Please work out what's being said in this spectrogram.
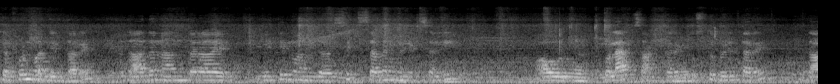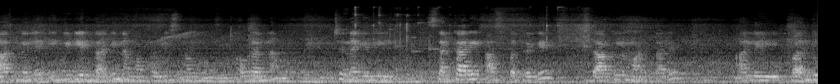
ಕರ್ಕೊಂಡು ಬಂದಿರ್ತಾರೆ ಅದಾದ ನಂತರ ವಿತಿನ್ ಒಂದು ಸಿಕ್ಸ್ ಸೆವೆನ್ ಮಿನಿಟ್ಸಲ್ಲಿ ಅವರು ಕೊಲ್ಯಾಪ್ಸ್ ಆಗ್ತಾರೆ ಕುಸ್ತು ಬೀಳ್ತಾರೆ ಅದಾದಮೇಲೆ ಇಮಿಡಿಯೇಟ್ ಆಗಿ ನಮ್ಮ ಪೊಲೀಸ್ನವರು ಅವರನ್ನು ಚನ್ನಗಿರಿ ಸರ್ಕಾರಿ ಆಸ್ಪತ್ರೆಗೆ ದಾಖಲು ಮಾಡ್ತಾರೆ. ಅಲ್ಲಿ ಬಂದು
